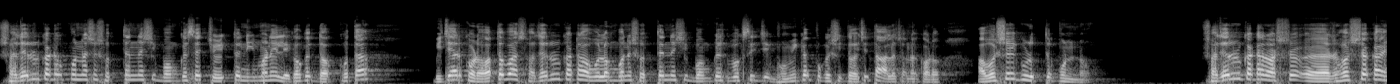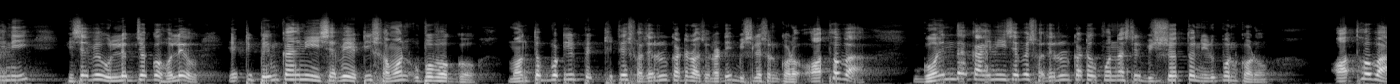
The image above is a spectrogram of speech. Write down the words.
সজারুর কাটা উপন্যাসে সত্যান্বেষী ব্যোমকেশের চরিত্র নির্মাণে লেখকের দক্ষতা বিচার করো অথবা সজারুর কাটা অবলম্বনে সত্যান্বেষী ব্যোমকেশ বক্সির যে ভূমিকা প্রকাশিত হয়েছে তা আলোচনা করো। অবশ্যই গুরুত্বপূর্ণ। সজারুর কাটা রহস্য কাহিনী হিসেবে উল্লেখযোগ্য হলেও একটি প্রেম কাহিনী হিসেবে এটি সমান উপভোগ্য। মন্তব্যটির প্রেক্ষিতে সজারুর কাটা রচনাটি বিশ্লেষণ করো অথবা গোয়েন্দা কাহিনী হিসেবে সজারুর কাটা উপন্যাসটির বিশেষত্ব নিরূপণ করো। অথবা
